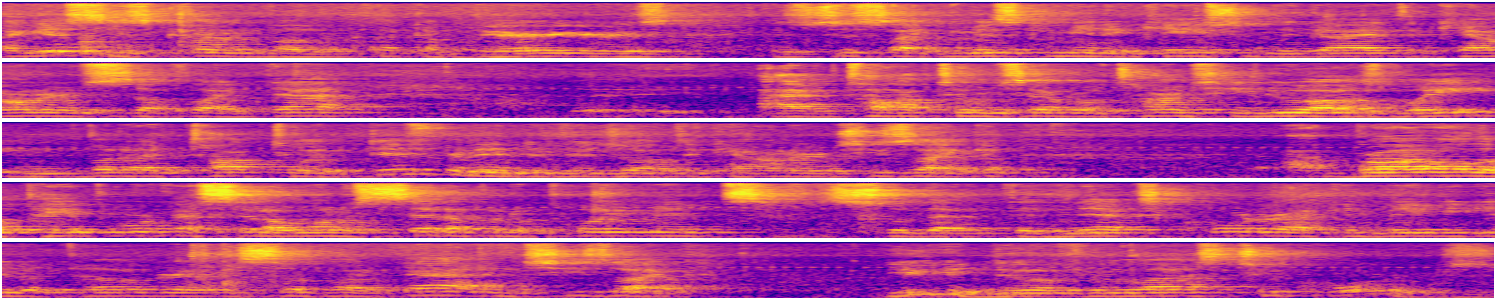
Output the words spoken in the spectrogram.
I guess it's kind of a, like a barrier, is, it's just like miscommunication, the guy at the counter and stuff like that. I've talked to him several times, he knew I was waiting, but I talked to a different individual at the counter, and she's like, I brought all the paperwork, I said, I wanna set up an appointment so that the next quarter I can maybe get a Pell Grant and stuff like that, and she's like, you can do it for the last two quarters.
